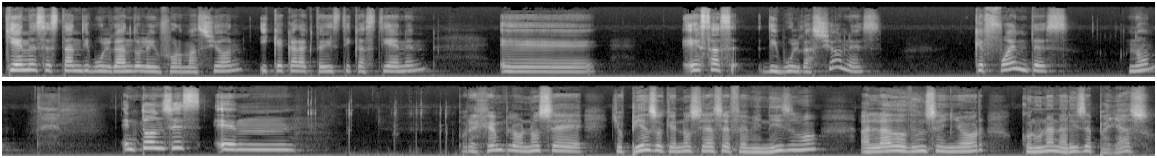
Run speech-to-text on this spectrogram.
¿Quiénes están divulgando la información y qué características tienen eh, esas divulgaciones? ¿Qué fuentes? ¿No? Entonces, em, por ejemplo, no sé, yo pienso que no se hace feminismo al lado de un señor con una nariz de payaso,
